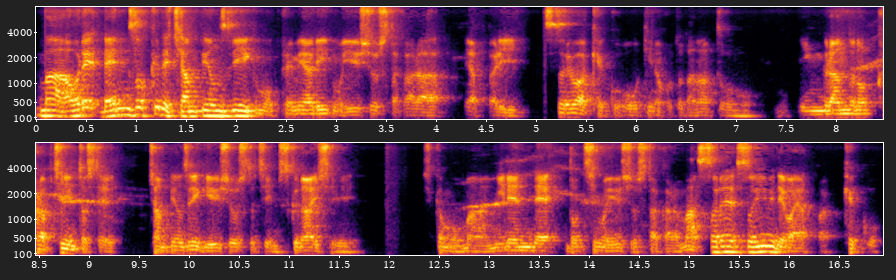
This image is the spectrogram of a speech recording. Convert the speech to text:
まあ、俺、連続でチャンピオンズリーグもプレミアリーグも優勝したから、やっぱりそれは結構大きなことだなと思う。イングランドのクラブチームとしてチャンピオンズリーグ優勝したチーム少ないし、しかもまあ2年でどっちも優勝したから、まあそれ、そういう意味ではやっぱ結構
